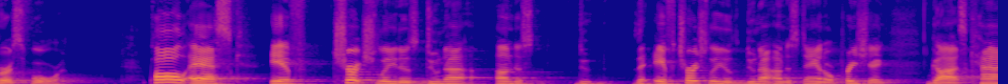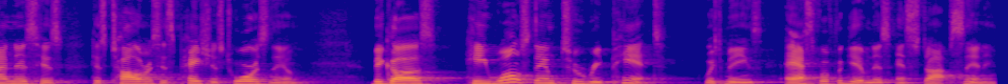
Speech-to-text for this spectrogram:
Verse 4 Paul asks if church leaders do not understand. If church leaders do not understand or appreciate God's kindness, his, his tolerance, his patience towards them, because he wants them to repent, which means ask for forgiveness and stop sinning.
